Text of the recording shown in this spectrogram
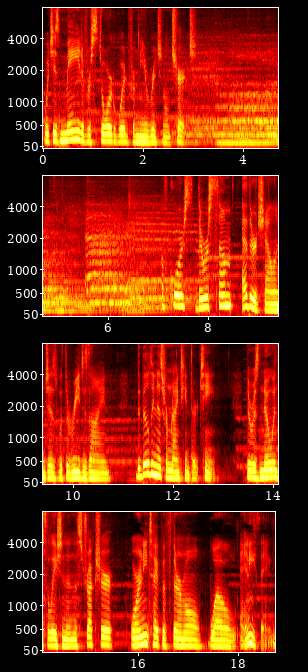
which is made of restored wood from the original church. Of course, there were some other challenges with the redesign. The building is from 1913. There was no insulation in the structure or any type of thermal, well, anything.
